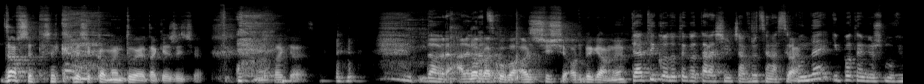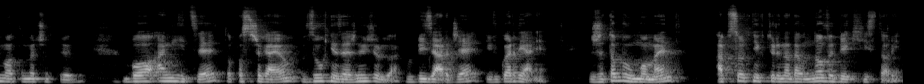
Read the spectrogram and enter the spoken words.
Zawsze przekaz się komentuje takie życie. No tak jest. Dobra, ale Dobra, wracam- Kuba, oczywiście odbiegamy. Ja tylko do tego Tarasiewicza wrócę na sekundę i potem już mówimy o tym meczu, który był. Bo Anglicy to postrzegają w dwóch niezależnych źródłach, w Blizzardzie i w Guardianie, że to był moment absolutnie, który nadał nowy bieg historii.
